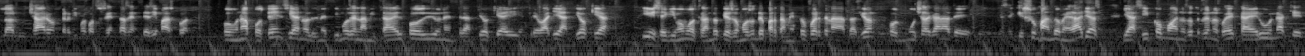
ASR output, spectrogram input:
la lucharon, perdimos por 60 centésimas con con una potencia, nos les metimos en la mitad del podio entre Antioquia y entre Valle y Antioquia y seguimos mostrando que somos un departamento fuerte en la natación, con muchas ganas de, seguir sumando medallas y así como a nosotros se nos puede caer una que,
